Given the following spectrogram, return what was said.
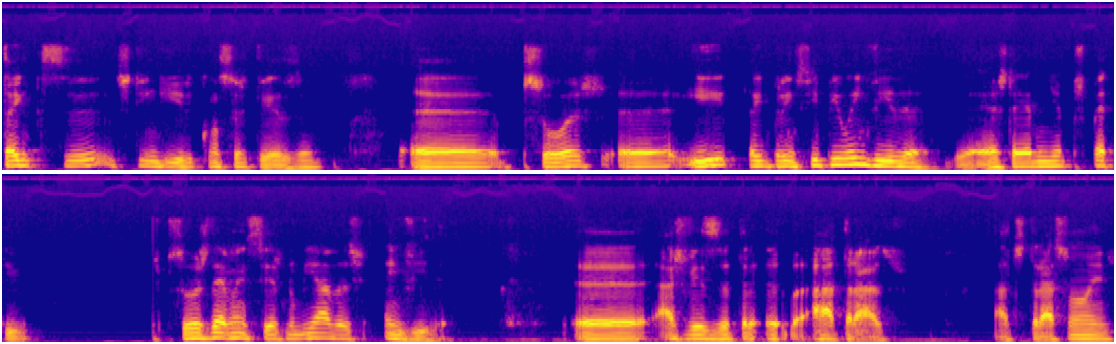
tem que se distinguir, com certeza, uh, pessoas e, em princípio, em vida. Esta é a minha perspectiva. As pessoas devem ser nomeadas em vida. às vezes há atrasos, há distrações.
